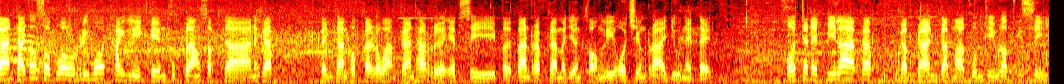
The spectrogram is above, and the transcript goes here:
การถ่ายทอดสดวอลรีวอร์ไทยลีกเกมคุกกลางสัปดาห์นะครับ เป็นการพบกันระหว่างการท่าเรือ FC เปิดบ้านรับการมาเยือนของลีโอเชียงรายยูไนเต็ดโค้ชเจเด็ดมีลาบครับ กับการกลับมาคุมทีมรอบที่ 4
